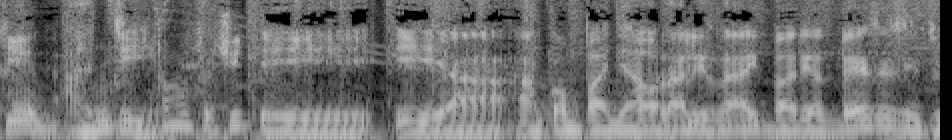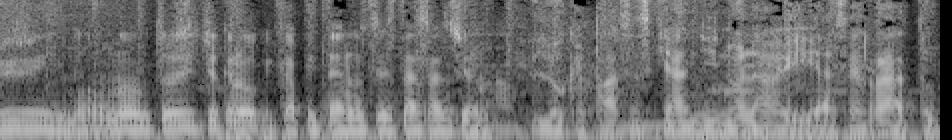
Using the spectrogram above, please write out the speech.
¿Quién? Angie. Esta muchachita. Y, y ha, ha acompañado Rally Ride varias veces. Y no, no, entonces yo creo que, capitán, usted está sancionado. Lo que pasa es que Angie no la veía hace rato,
